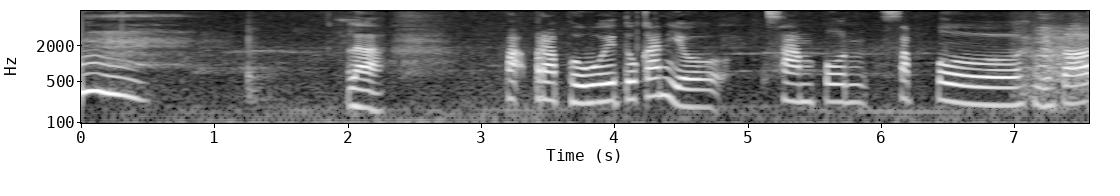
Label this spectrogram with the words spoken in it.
Hmm. Lah, Pak Prabowo itu kan yo sampun sepuh gitu.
